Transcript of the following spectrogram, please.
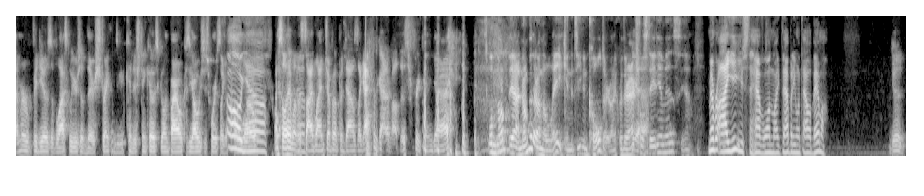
I remember videos of the last couple years of their strength and conditioning coach going viral because he always just wears like a oh polo. yeah, I saw him on Yeah. the sideline jumping up and down. I was like, I forgot about this freaking guy. Well, norm- yeah, normally they're on the lake and it's even colder, like where their actual Yeah. stadium is. Yeah. remember IU used to have one like that, but he went to Alabama. Good.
